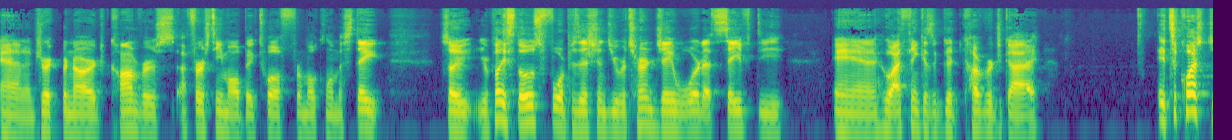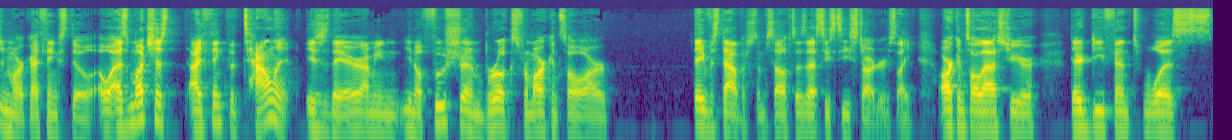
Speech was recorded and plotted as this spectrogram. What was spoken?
and Jarrick Bernard Converse, a first team All Big 12 from Oklahoma State. So you replace those four positions. You return Jay Ward at safety, and who I think is a good coverage guy. It's a question mark, I think, still. Oh, as much as I think the talent is there, I mean, you know, Foucha and Brooks from Arkansas are they've established themselves as SEC starters. Like Arkansas last year, their defense was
